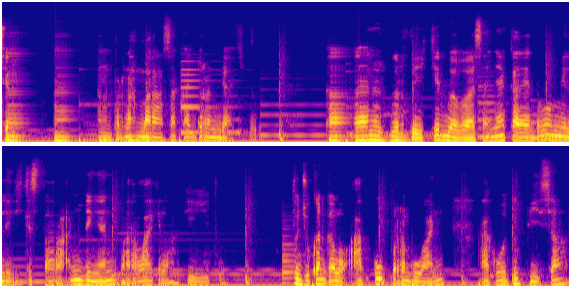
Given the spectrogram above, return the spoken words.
jangan pernah merasa kalian rendah gitu kalian harus berpikir bahwasanya kalian tuh memiliki kesetaraan dengan para laki-laki gitu tunjukkan kalau aku perempuan aku tuh bisa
